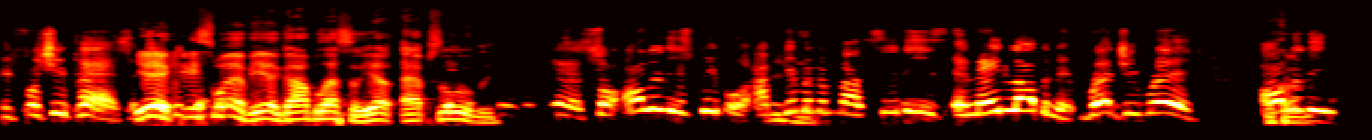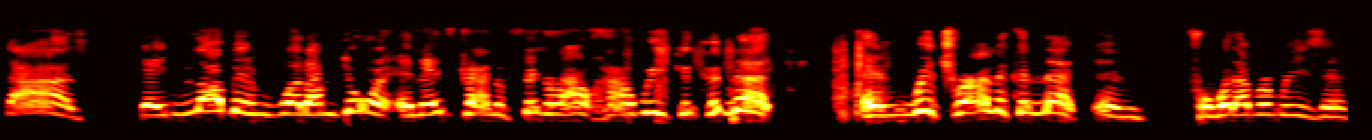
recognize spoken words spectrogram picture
before she passed. I yeah, it Swift. Yeah, God bless her. Yeah, absolutely. Yeah, so all of these people, I'm Mhm. giving them my CDs and they loving it. Reggie Red, all Okay. of these guys, they loving what I'm doing and they trying to figure out how we can connect. And we're trying to connect. And for whatever reason,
